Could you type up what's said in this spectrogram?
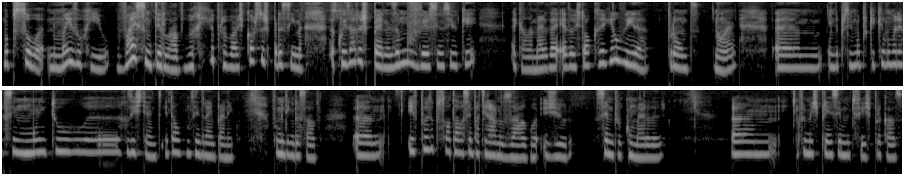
uma pessoa no meio do rio vai se meter lá de barriga para baixo, costas para cima, a cuidar as pernas, a mover-se, não sei o quê. Aquela merda é dois toques e aquilo vira pronto, não é? Um, ainda por cima porque aquilo me parece assim muito uh, resistente. Então comecei a entrar em pânico. Foi muito engraçado. Um, e depois o pessoal estava sempre a tirar-nos água, juro. Sempre com merdas. Um, foi uma experiência muito fixe, por acaso.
